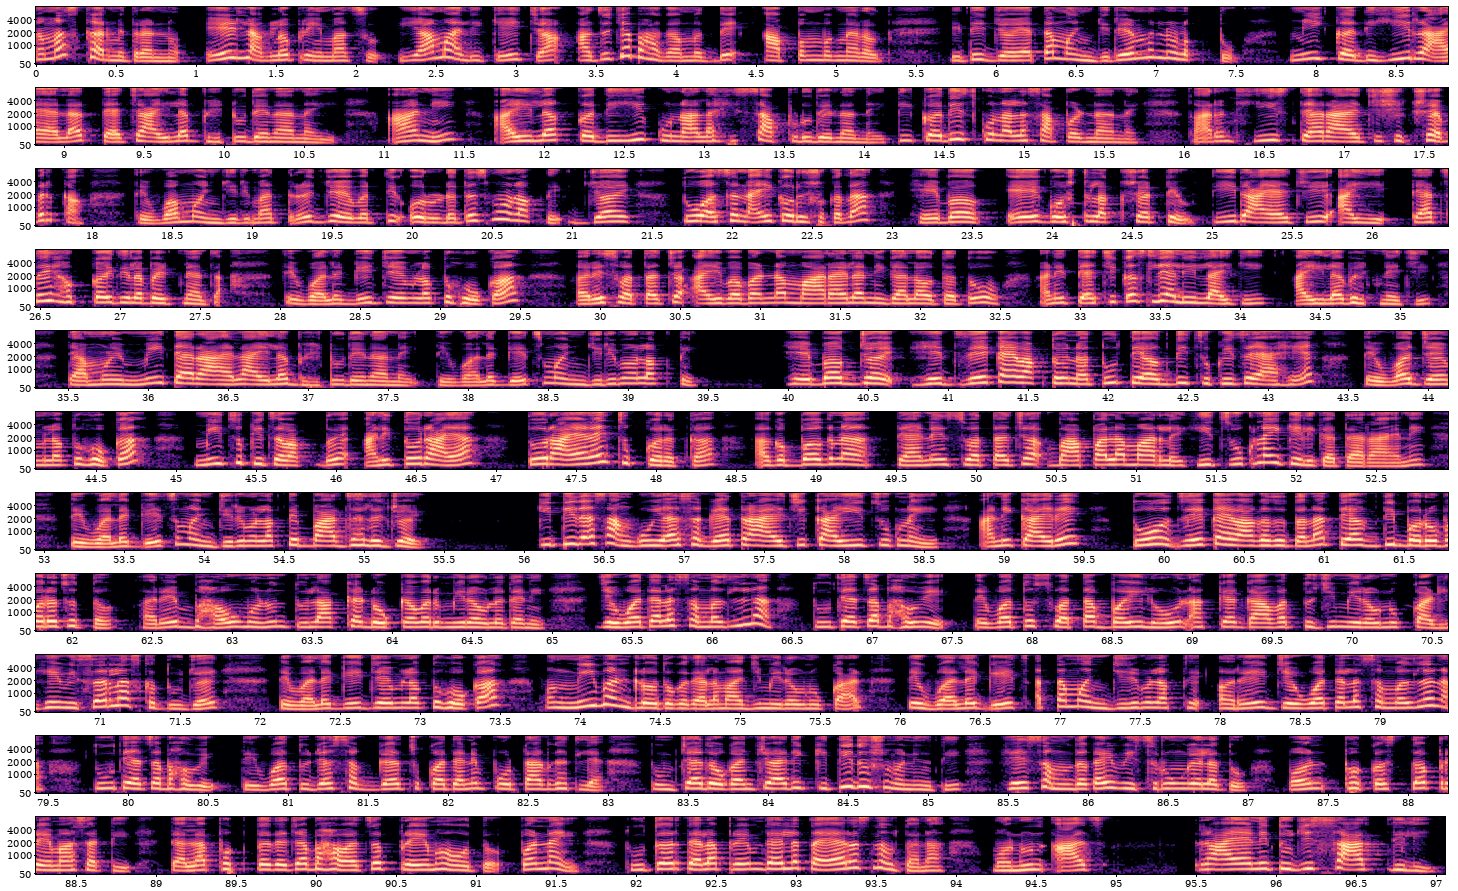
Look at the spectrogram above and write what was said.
नमस्कार मित्रांनो एड लागलं प्रेमाचं. या मालिकेच्या आजच्या भागामध्ये आपण बघणार आहोत. इथे जय आता म्हणू लागतो. मी कधीही रायाला त्याच्या आईला भेटू देणार नाही आणि आईला कधीही कुणालाही सापडू देणार नाही. ती कधीच कुणाला सापडणार नाही. कारण हीच त्या रायाची शिक्षा आहे बरं का. तेव्हा मंजिरी मात्र जयवरती ओरडतच म्हणू लागते. जय तू असं नाही करू शकत हा. हे बघ एक गोष्ट लक्षात ठेव. ती रायाची आई आहे त्याचाही हक्क आहे तिला भेटण्याचा तेव्हा लगेच जय लागतो हो का? अरे स्वतःच्या आईबाबांना मारायला निघाला होता तो आणि त्याची कसली आली लायकी? आईला भेटण्याची. त्यामुळे मी त्या रायाला आईला भेटू देणार नाही. तेव्हा लगेच मंजिरी मला लागते. हे बघ जय हे जे काय वागतोय ना तू ते अगदी चुकीचं आहे. तेव्हा जय म्हणू लागतो हो का? मी चुकीचं वागतोय आणि तो राया तो राया नाही चूक करत का? अगं बघ ना त्याने स्वतःच्या बापाला मारलं ही चूक नाही केली का त्या रायाने? तेव्हा लगेच मंजिरी मला लागते बाद झालं जय. कितीदा सांगू या सगळ्यात रायाची काहीही चूक नाही. आणि काय रे? तो जे काही वागत होता ना ते अगदी बरोबरच होतं. अरे भाऊ म्हणून तुला अख्ख्या डोक्यावर मिरवलं त्याने. जेव्हा त्याला समजलं ना तू त्याचा भाऊ आहे तेव्हा तो स्वतः बैल होऊन अख्ख्या गावात तुझी मिरवणूक काढली. हे विसरलास का तू जय? तेव्हा लगेच जय लागतो हो का? मग मी म्हटलं होतं का त्याला माझी मिरवणूक काढ? तेव्हा लगेच आता मंजिरी लागते अरे जेव्हा त्याला समजलं ना तू त्याचा भाऊ आहे तेव्हा तुझ्या सगळ्या चुका त्याने पोटात घातल्या. तुमच्या दोघांची आधी किती दुश्मनी होती हे समजा काही विसरून गेला तो पण फक्त प्रेमासाठी. त्याला फक्त त्याच्या भावाचं प्रेम हवं होतं. पण नाही तू तर त्याला प्रेम द्यायला तयारच नव्हता ना. म्हणून आज रायाने तुझी साथ दिली.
